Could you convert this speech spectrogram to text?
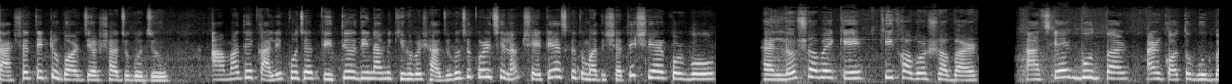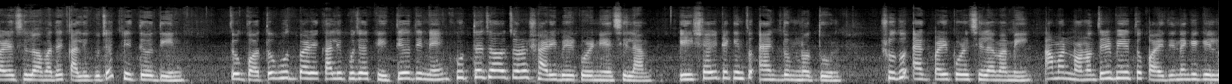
তার সাথে একটু গর্জিয়ার সাজুগুজু। আমাদের কালী পূজার তৃতীয় দিন আমি কীভাবে সাজুগুজু করেছিলাম, সেটাই আজকে তোমাদের সাথে শেয়ার করব। হ্যালো সবাইকে, কি খবর সবার? আজকে এক বুধবার, আর গত বুধবারে ছিল আমাদের কালী পূজার তৃতীয় দিন। তো গত বুধবারে কালী পূজার তৃতীয় দিনে ঘুরতে যাওয়ার জন্য শাড়ি বের করে নিয়েছিলাম। এই শাড়িটা কিন্তু একদম নতুন। শুধু একবারই পরেছিলাম আমি। আমার ননদের বিয়ে তো কয়েকদিন আগে গেল।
